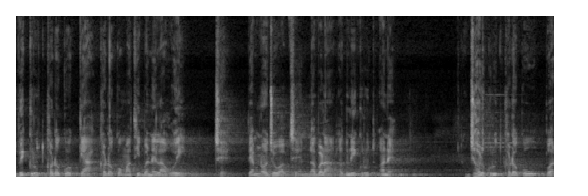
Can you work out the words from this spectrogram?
વિકૃત ખડકો કયા ખડકોમાંથી બનેલા હોય છે? તેમનો જવાબ છે, નબળા, અગ્નિકૃત અને જળકૃત ખડકો ઉપર.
